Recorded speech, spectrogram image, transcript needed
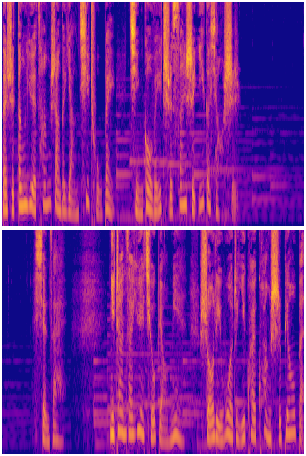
但是登月舱上的氧气储备仅够维持三十一个小时。现在。你站在月球表面，手里握着一块矿石标本，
